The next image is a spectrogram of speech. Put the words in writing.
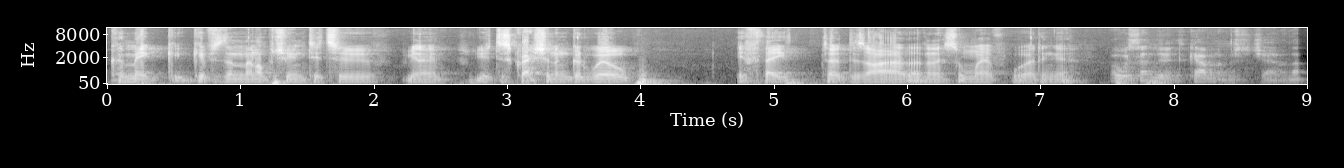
commit. It gives them an opportunity to, you know, use discretion and goodwill if they so desire. I don't know, some way of wording it. Oh, we're sending it to Cabinet, Mr Chairman. That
